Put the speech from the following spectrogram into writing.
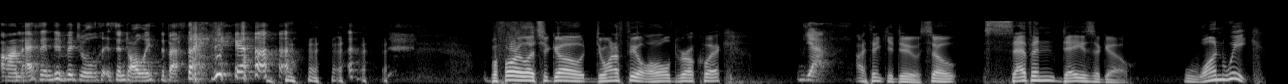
um, as individuals isn't always the best idea. Before I let you go, do you want to feel old real quick? yes. I think you do. So seven days ago, one week.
